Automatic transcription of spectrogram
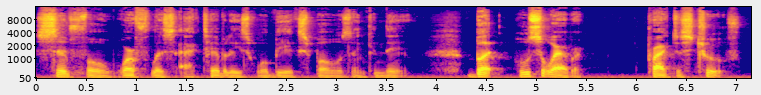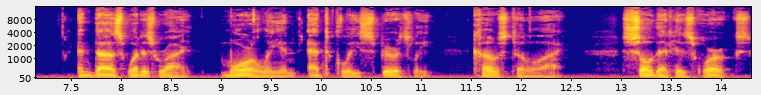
sinful, worthless activities will be exposed and condemned. But whosoever practices truth and does what is right, morally and ethically, spiritually, comes to the light, so that his works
